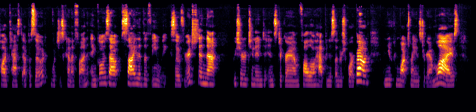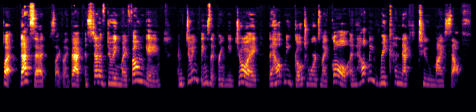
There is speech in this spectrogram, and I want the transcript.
podcast episode, which is kind of fun and goes outside of the theme week. So, if you're interested in that, be sure to tune into Instagram, follow happiness underscore bound, and you can watch my Instagram lives. But that said, cycling back, instead of doing my phone game, I'm doing things that bring me joy, that help me go towards my goal, and help me reconnect to myself.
